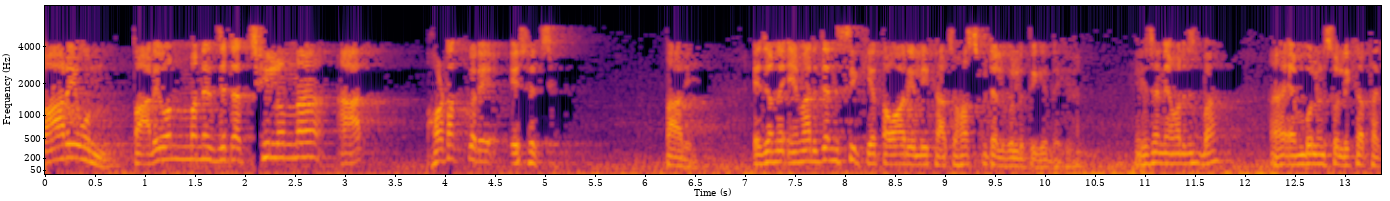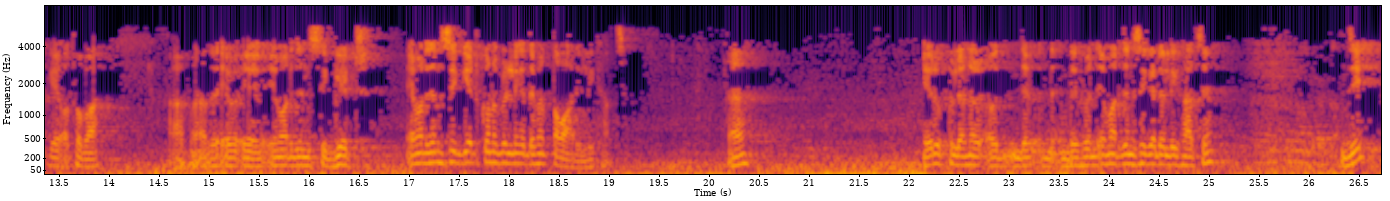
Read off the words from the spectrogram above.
তারেউন তারেউন মানে যেটা ছিল না আর হঠাৎ করে এসেছে। তারই এই জন্য এমার্জেন্সিকে তাওয়ারি লেখা আছে হসপিটালগুলোতে গিয়ে দেখবেন। এখানে এমার্জেন্সি বা অ্যাম্বুলেন্সও লেখা থাকে অথবা আপনাদের এমার্জেন্সি গেট এমার্জেন্সি গেট কোন বিল্ডিং এ দেখবেন তাওয়ারি লেখা আছে। হ্যাঁ? এরোপ্লেনের দেখবেন এমার্জেন্সি গেটে লেখা আছে। জি?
